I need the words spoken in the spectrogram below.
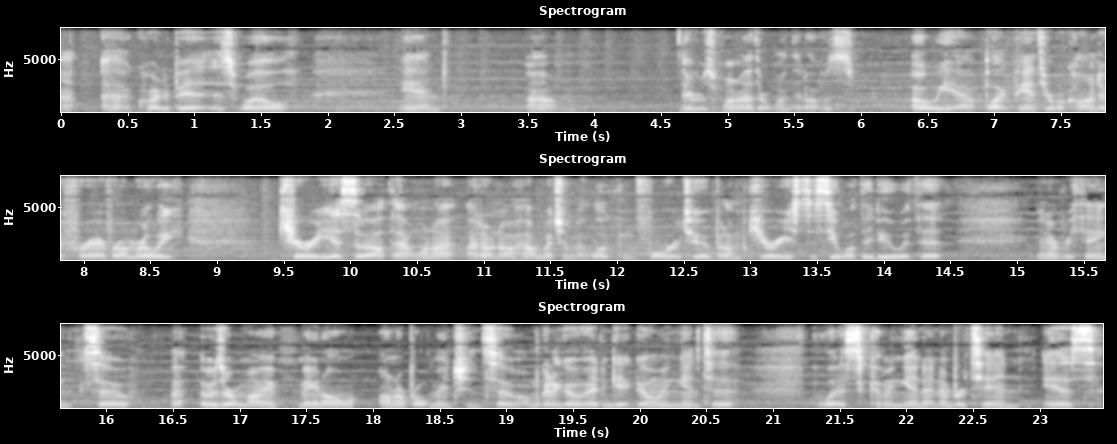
uh, quite a bit as well. And um, there was one other one that I was. Oh, yeah, Black Panther Wakanda Forever. I'm really curious about that one. I, I don't know how much I'm looking forward to it, but I'm curious to see what they do with it and everything. So uh, those are my main honorable mentions. So I'm going to go ahead and get going into the list. Coming in at number 10 is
